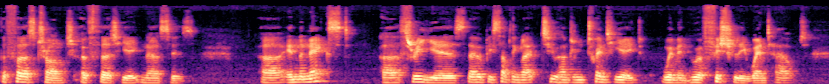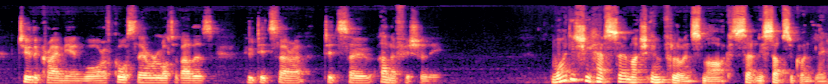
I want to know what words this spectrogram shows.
the first tranche of 38 nurses. Uh, in the next uh, three years, there would be something like 228 women who officially went out to the Crimean War. Of course, there were a lot of others who did so, did so unofficially. Why did she have so much influence, Mark, certainly subsequently?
